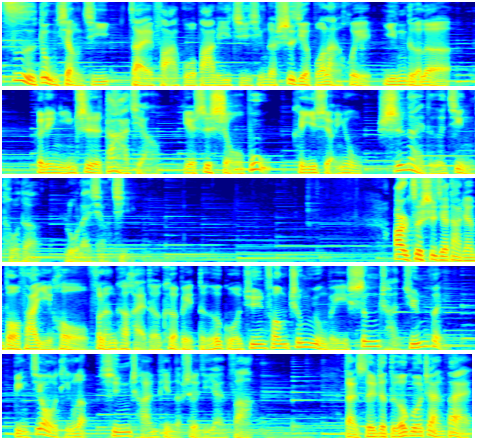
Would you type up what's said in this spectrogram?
自动相机在法国巴黎举行的世界博览会赢得了格林尼治大奖，也是首部可以选用施耐德镜头的禄来相机。二次世界大战爆发以后，弗兰克·海德克被德国军方征用为生产军备，并叫停了新产品的设计研发。但随着德国战败，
